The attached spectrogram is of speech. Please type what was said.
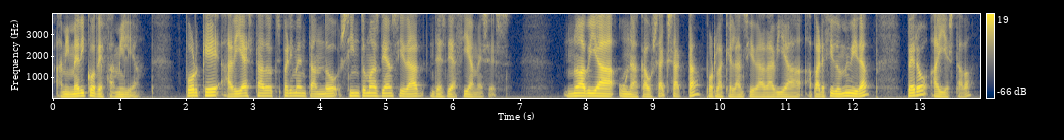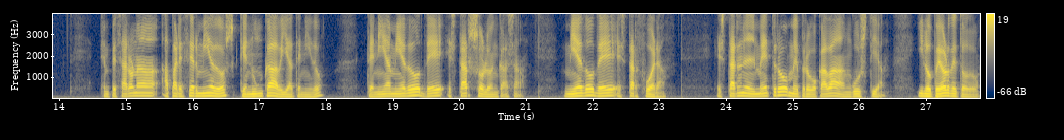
a mi médico de familia, porque había estado experimentando síntomas de ansiedad desde hacía meses. No había una causa exacta por la que la ansiedad había aparecido en mi vida, pero ahí estaba. Empezaron a aparecer miedos que nunca había tenido. Tenía miedo de estar solo en casa, miedo de estar fuera. Estar en el metro me provocaba angustia y lo peor de todo,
